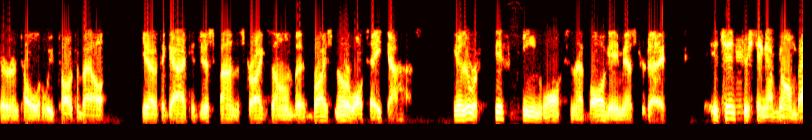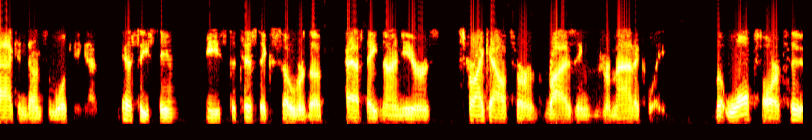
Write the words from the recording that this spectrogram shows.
Cerantola. We've talked about, you know, if the guy could just find the strike zone, but Bryce Miller walks eight guys. You know, there were 15 walks in that ball game yesterday. It's interesting. I've gone back and done some looking at SEC statistics over the past eight, nine years. Strikeouts are rising dramatically, but walks are too.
